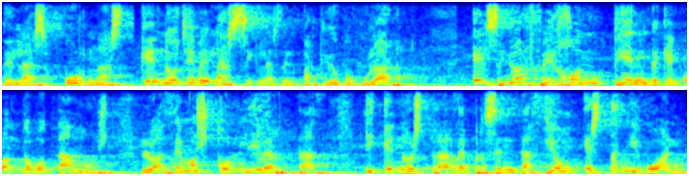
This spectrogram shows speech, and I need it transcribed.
de las urnas que no lleve las siglas del Partido Popular? El señor Feijó entiende que cuando votamos lo hacemos con libertad y que nuestra representación es tan igual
